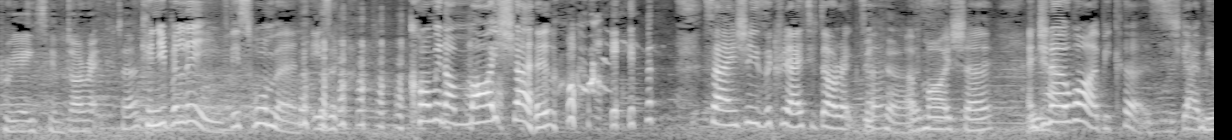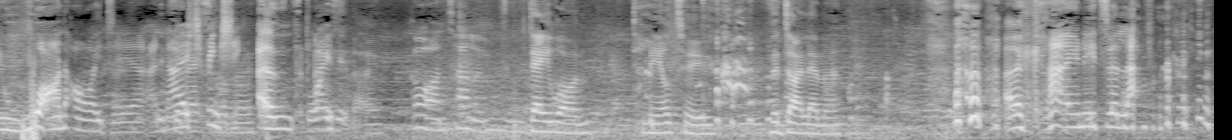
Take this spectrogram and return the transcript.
creative director. Can you believe this woman is a, coming on my show? saying she's the creative director because of my show. And do you know why? Because she gave me one idea and now she thinks she owns the place. What is it though? Go on, tell them. Day one, meal two, the dilemma. okay, you need to elaborate.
